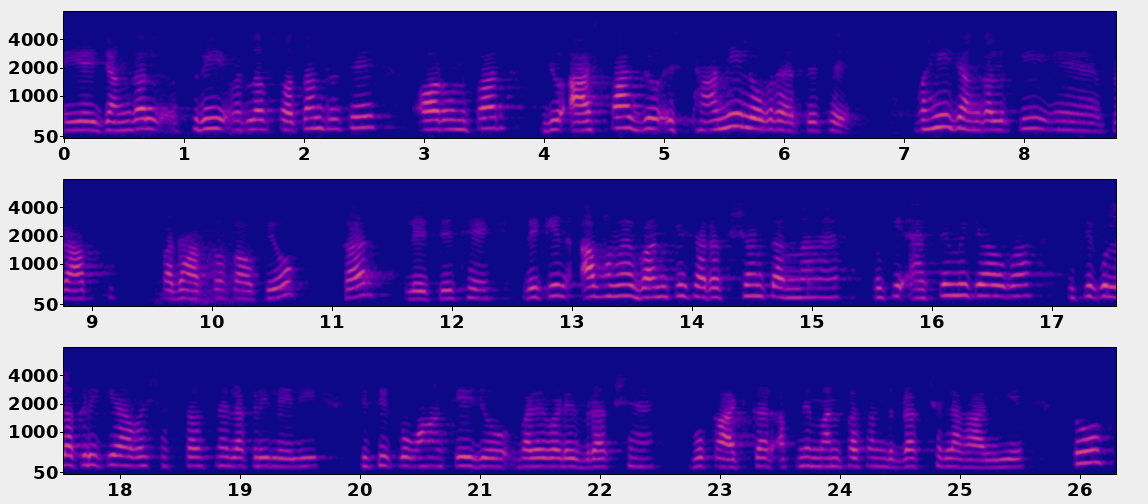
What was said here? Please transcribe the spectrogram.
ये जंगल फ्री मतलब स्वतंत्र थे और उन पर जो आसपास जो स्थानीय लोग रहते थे, वही जंगल की प्राप्त पदार्थों का उपयोग कर लेते थे। लेकिन अब हमें वन की संरक्षण करना है क्योंकि ऐसे में क्या होगा, किसी को लकड़ी की आवश्यकता, उसने लकड़ी ले ली, किसी को वहाँ के जो बड़े बड़े वृक्ष हैं, वो काट कर अपने मनपसंद वृक्ष लगा लिए। तो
